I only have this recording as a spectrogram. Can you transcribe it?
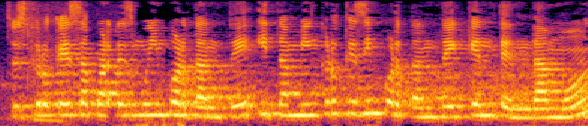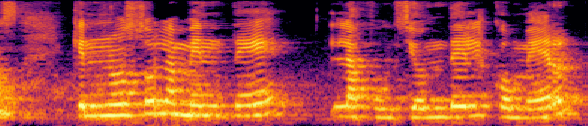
Entonces creo que esa parte es muy importante y también creo que es importante que entendamos que no solamente la función del comer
